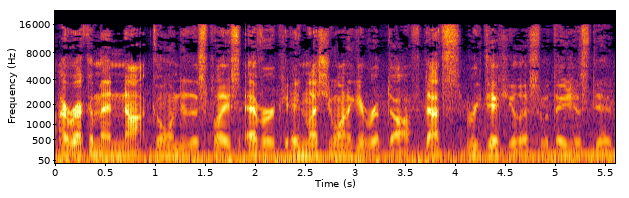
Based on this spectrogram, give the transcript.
I recommend not going to this place ever unless you want to get ripped off. That's ridiculous what they just did.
